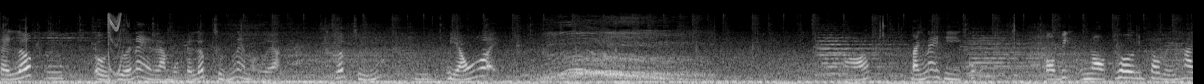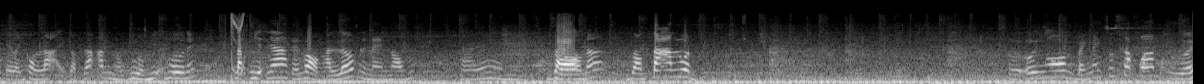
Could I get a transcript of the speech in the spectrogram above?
cái lớp ở dưới này là một cái lớp trứng này mọi người ạ. Lớp trứng béo ngậy đó. Bánh này thì cũng có vị ngọt hơn so với hai cái bánh còn lại. Cảm giác ăn nó vừa miệng hơn ấy. Đặc biệt nha cái vỏ ngàn lớp này này nó giòn. á giòn tan luôn trời ơi ngon bánh này xuất sắc quá mọi người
